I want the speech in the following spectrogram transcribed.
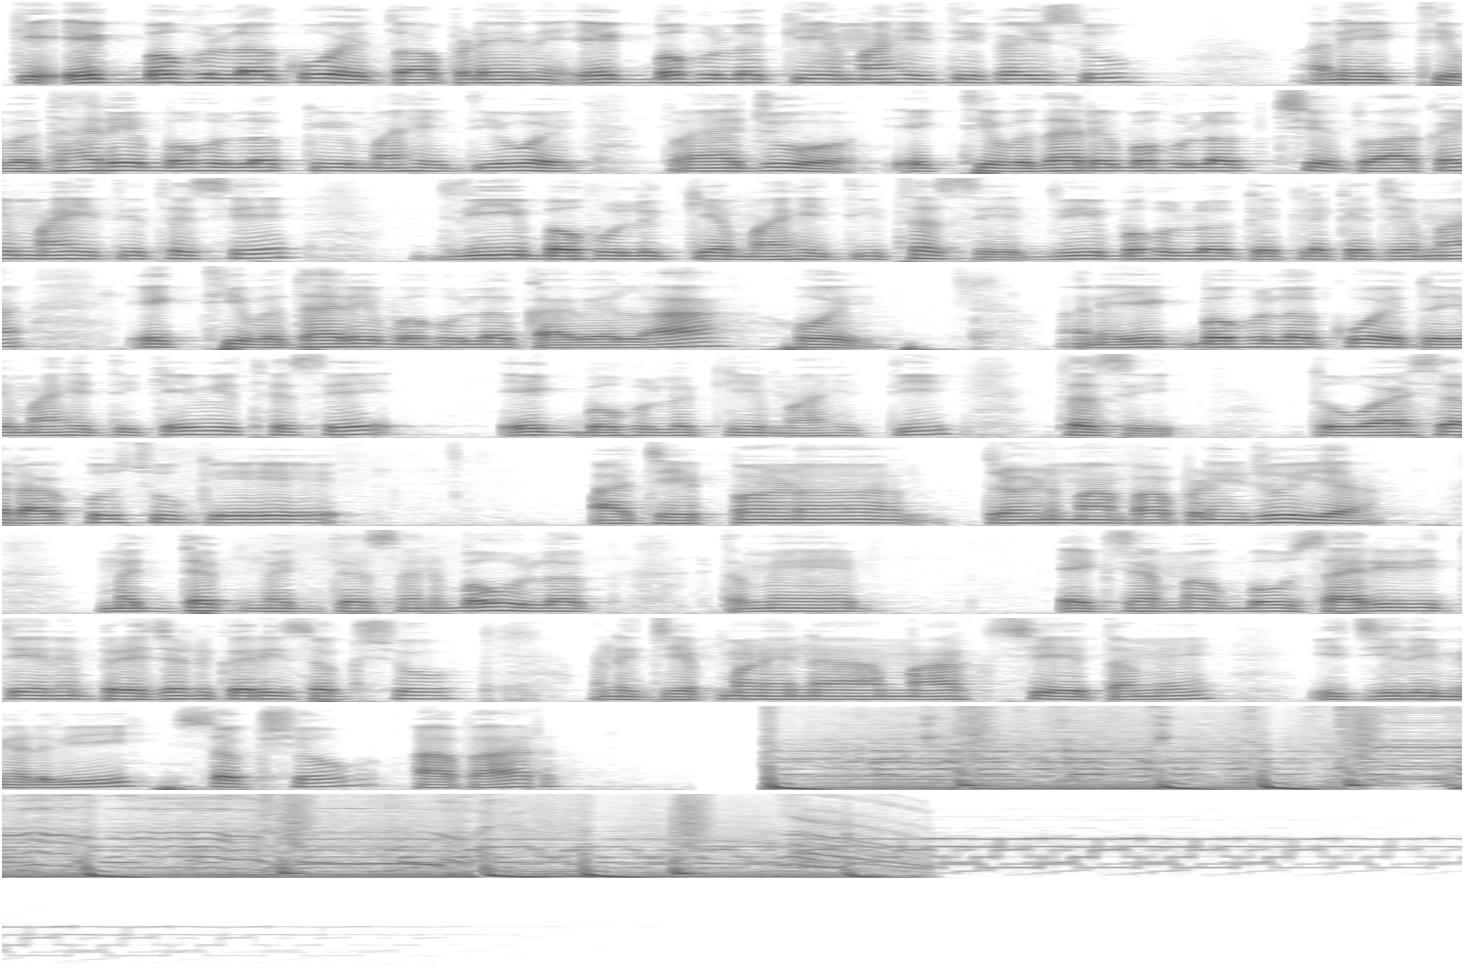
કે એક બહુલક હોય તો આપણે એને એક બહુલકીય માહિતી કહીશું. અને એકથી વધારે બહુલકી માહિતી હોય, તો અહીંયા જુઓ, એકથી વધારે બહુલક છે, તો આ કઈ માહિતી થશે? દ્વિબહુલકીય માહિતી થશે. દ્વિબહુલક એટલે કે જેમાં એકથી વધારે બહુલક આવેલા હોય. અને એક બહુલક હોય, તો એ માહિતી કેવી થશે? એક બહુલકીય માહિતી થશે. તો આશા રાખું છું કે આ જે પણ ત્રણ માપ આપણે જોયા, મધ્યક મધ્યસ અને બહુલક, તમે એક્ઝામમાં બહુ સારી રીતે એને પ્રેઝન્ટ કરી શકશો અને જે પણ એના માર્ક્સ છે એ તમે ઇઝીલી મેળવી શકશો. આભાર.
